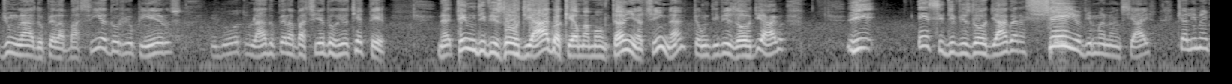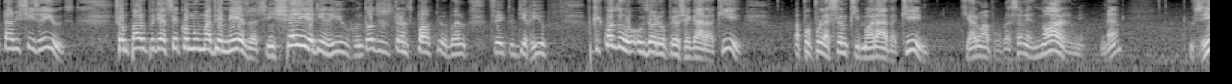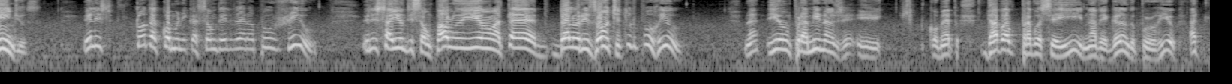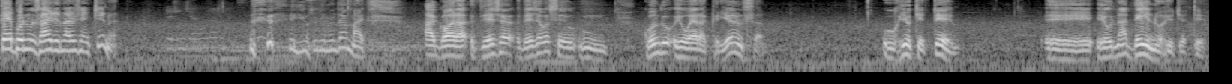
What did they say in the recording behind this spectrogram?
de um lado pela bacia do Rio Pinheiros e do outro lado pela bacia do Rio Tietê. Né? Tem um divisor de água, que é uma montanha assim, né? tem um divisor de água, e esse divisor de água era cheio de mananciais que alimentavam esses rios. São Paulo podia ser como uma Veneza, assim, cheia de rio, com todos os transportes urbanos feitos de rio. Porque quando os europeus chegaram aqui, a população que morava aqui, que era uma população enorme, né? os índios, eles, toda a comunicação deles era por rio. Eles saíam de São Paulo e iam até Belo Horizonte, tudo por rio. Né? Iam para Minas e como é, dava para você ir navegando por rio até Buenos Aires, na Argentina. E hoje em dia não dá mais. e hoje não dá mais. Agora, veja, veja você, um, quando eu era criança, o Rio Tietê, eh, eu nadei no Rio Tietê.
